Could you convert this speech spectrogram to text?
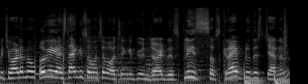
पिछवाड़े में okay guys thank you so much for watching if you enjoyed this please subscribe to this channel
